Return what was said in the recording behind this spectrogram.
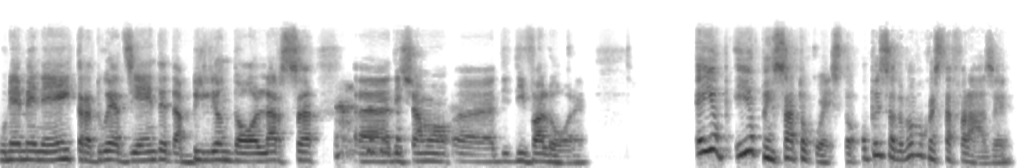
un M&A tra due aziende da billion dollars, eh, diciamo, eh, di, di, valore. E io, io ho pensato questo, ho pensato proprio questa frase,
